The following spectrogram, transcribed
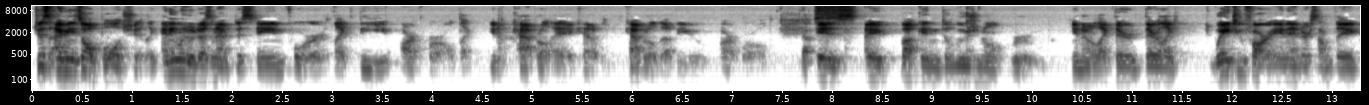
just. I mean, it's all bullshit. Like anyone who doesn't have disdain for like the art world, like you know, capital A, capital capital W art world, Yes. is a fucking delusional rube. You know, like they're they're like way too far in it or something.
